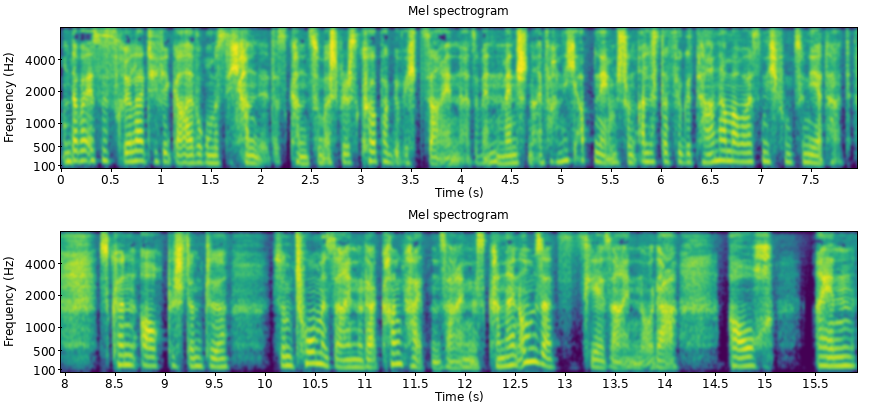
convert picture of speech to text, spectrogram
Und dabei ist es relativ egal, worum es sich handelt. Es kann zum Beispiel das Körpergewicht sein. Also wenn Menschen einfach nicht abnehmen, schon alles dafür getan haben, aber es nicht funktioniert hat. Es können auch bestimmte Symptome sein oder Krankheiten sein. Es kann ein Umsatzziel sein oder auch ein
